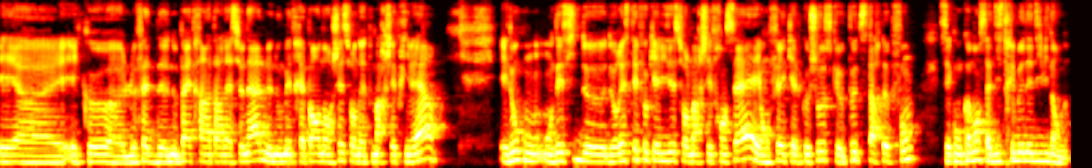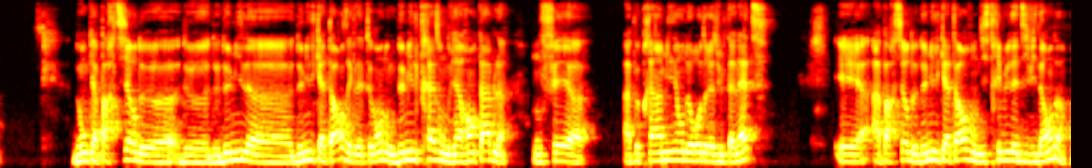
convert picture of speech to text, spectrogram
et, et que le fait de ne pas être à l'international ne nous mettrait pas en danger sur notre marché primaire. Et donc, on, on décide de, de, rester focalisé sur le marché français et on fait quelque chose que peu de startups font, c'est qu'on commence à distribuer des dividendes. Donc, à partir de, de, de 2000, 2014 euh, exactement, donc 2013, on devient rentable. On fait euh, à peu près un million d'euros de résultats nets. Et à partir de 2014, on distribue des dividendes.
